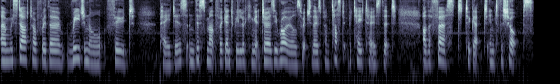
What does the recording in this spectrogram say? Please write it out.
Um, we start off with a regional food pages, and this month we're going to be looking at Jersey Royals, which are those fantastic potatoes that are the first to get into the shops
